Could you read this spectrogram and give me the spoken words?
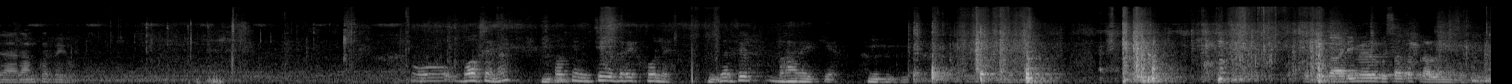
आराम कर रहे हो वो बॉक्स है ना? बॉक्स के नीचे उधर एक होल है। इधर से बाहर है किया तो गाड़ी में और गुस्सा का प्रॉब्लम होगा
